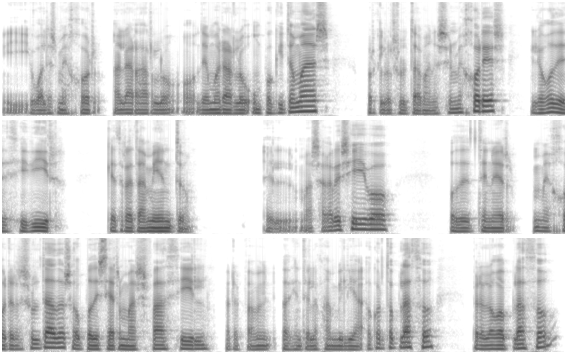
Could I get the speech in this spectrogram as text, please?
igual es mejor alargarlo o demorarlo un poquito más, porque los resultados van a ser mejores, y luego de decidir qué tratamiento, el más agresivo, puede tener mejores resultados o puede ser más fácil para el paciente de la familia a corto plazo, pero a largo plazo,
